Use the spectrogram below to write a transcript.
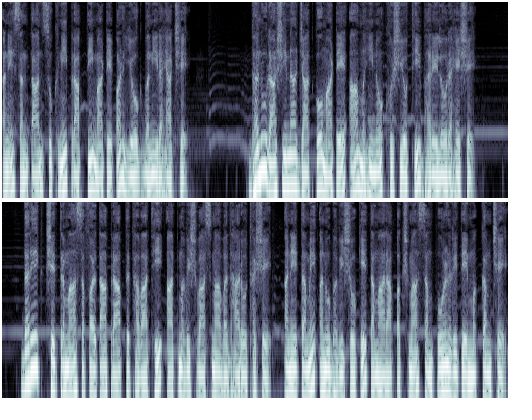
અને સંતાન સુખની પ્રાપ્તિ માટે પણ યોગ બની રહ્યા છે. ધનુ રાશિના જાતકો માટે આ મહિનો ખુશીઓથી ભરેલો રહેશે. દરેક ક્ષેત્રમાં સફળતા પ્રાપ્ત થવાથી આત્મવિશ્વાસમાં વધારો થશે. અને તમે અનુભવીશો કે તમારા પક્ષમાં સંપૂર્ણ રીતે મક્કમ છે.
